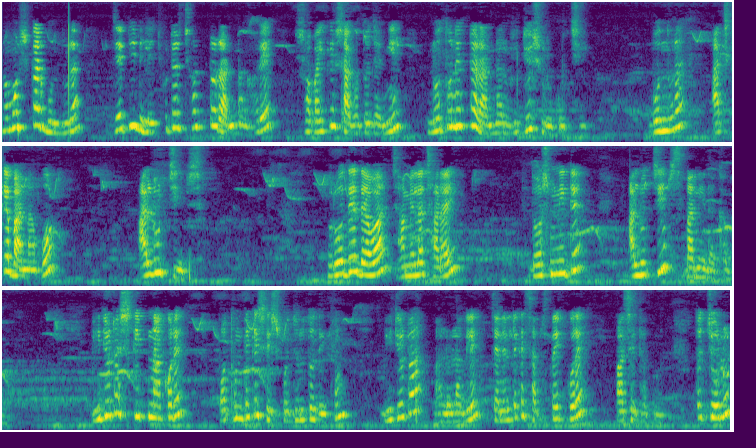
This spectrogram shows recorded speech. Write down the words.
নমস্কার বন্ধুরা, জেপি ভিলেজ ফুডের ছোট্ট রান্নাঘরে সবাইকে স্বাগত জানিয়ে নতুন একটা রান্নার ভিডিও শুরু করছি। বন্ধুরা, আজকে বানাবো আলুর চিপস। রোদে দেওয়া ঝামেলা ছাড়াই দশ মিনিটে আলুর চিপস বানিয়ে দেখাবো। ভিডিওটা স্কিপ না করে প্রথম থেকে শেষ পর্যন্ত দেখুন। ভিডিওটা ভালো লাগলে চ্যানেলটাকে সাবস্ক্রাইব করে পাশে থাকুন। তো চলুন,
